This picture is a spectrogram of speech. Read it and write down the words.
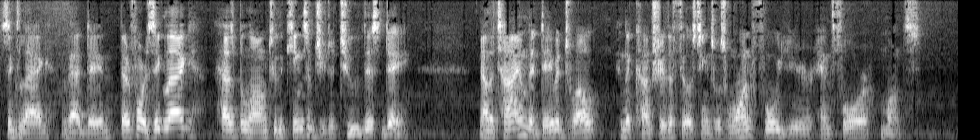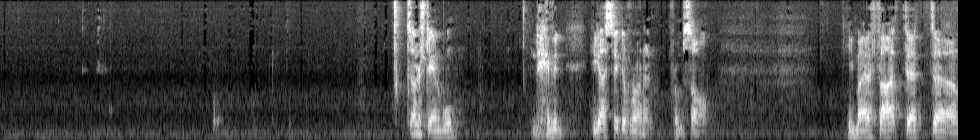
Ziklag that day. Therefore, Ziklag has belonged to the kings of Judah to this day. Now, the time that David dwelt in the country of the Philistines was one full year and four months. It's understandable. David, he got sick of running from Saul. He might have thought that uh,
